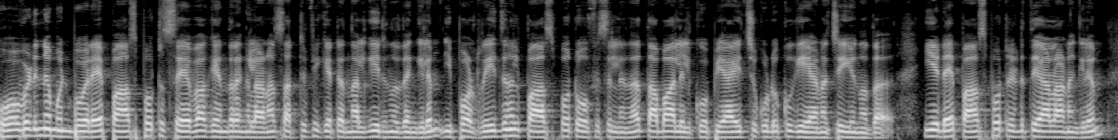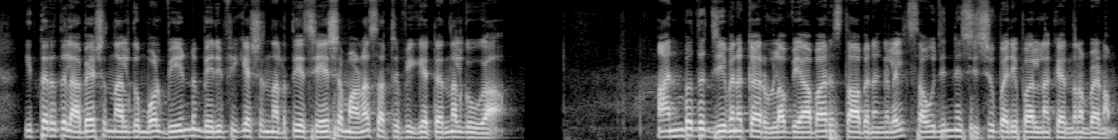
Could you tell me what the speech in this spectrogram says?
കോവിഡിന് മുൻപ് വരെ പാസ്പോർട്ട് സേവാ കേന്ദ്രങ്ങളാണ് സർട്ടിഫിക്കറ്റ് നൽകിയിരുന്നതെങ്കിലും ഇപ്പോൾ റീജിയണൽ പാസ്പോർട്ട് ഓഫീസിൽ നിന്ന് തപാലിൽ കോപ്പി അയച്ചു കൊടുക്കുകയാണ് ചെയ്യുന്നത്. ഈയിടെ പാസ്പോർട്ട് എടുത്തയാളാണെങ്കിലും ഇത്തരത്തിൽ അപേക്ഷ നൽകുമ്പോൾ വീണ്ടും വെരിഫിക്കേഷൻ നടത്തിയ ശേഷമാണ് സർട്ടിഫിക്കറ്റ് നൽകുക. അൻപത് ജീവനക്കാരുള്ള വ്യാപാര സ്ഥാപനങ്ങളിൽ സൗജന്യ ശിശു പരിപാലന കേന്ദ്രം വേണം.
